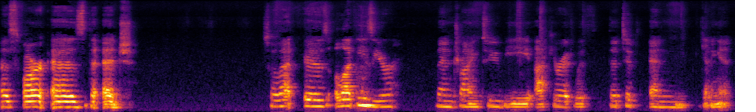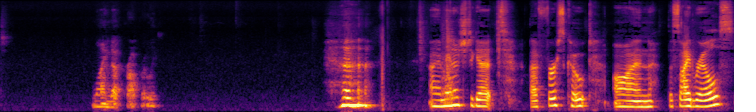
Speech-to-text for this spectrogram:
as far as the edge. So that is a lot easier than trying to be accurate with the tip and getting it lined up properly. I managed to get a first coat on the side rails,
